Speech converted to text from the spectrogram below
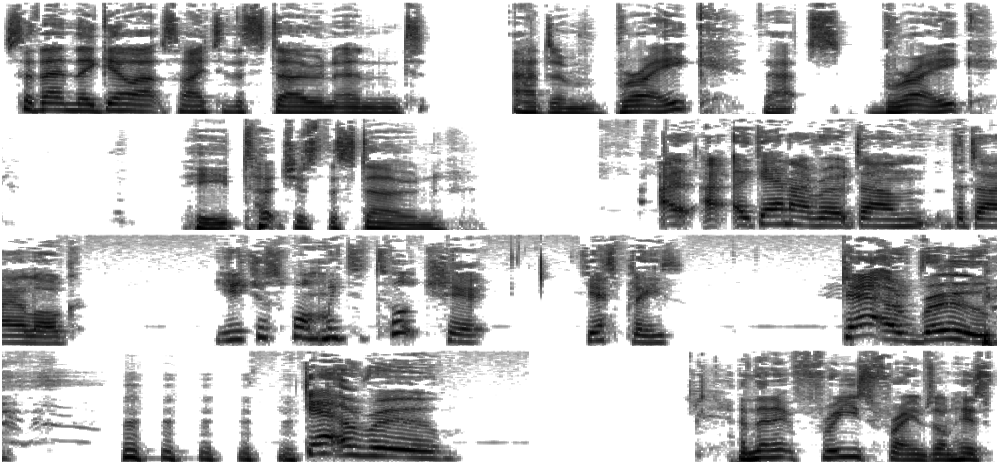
So then they go outside to the stone and Adam break. That's break. He touches the stone. I, I, again, I wrote down the dialogue. You just want me to touch it? Yes, please. Get a room. Get a room. And then it freeze frames on his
